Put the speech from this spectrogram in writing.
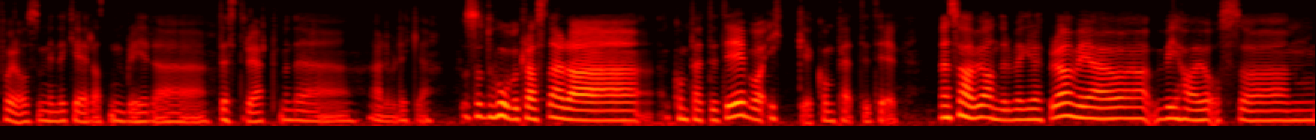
forhold som indikerer at den blir eh, destruert, men det er det vel ikke. Så hovedklassen er da kompetitiv og ikke-kompetitiv. Men så har vi andre begreper òg. Vi, vi har jo også mm,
